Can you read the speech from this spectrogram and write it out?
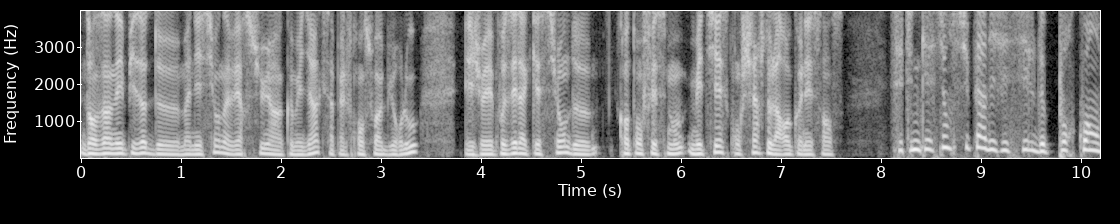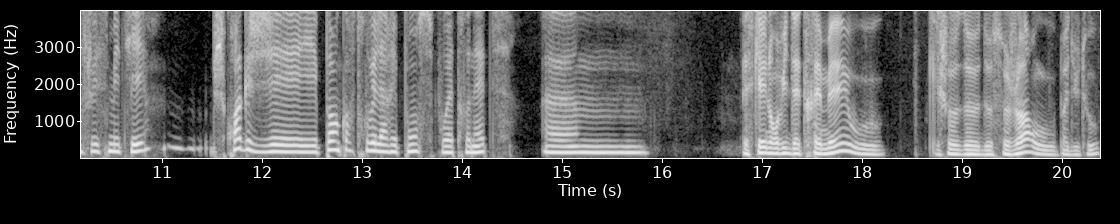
Dans un épisode de Manessi, on avait reçu un comédien qui s'appelle François Burlou, et je lui avais posé la question de quand on fait ce métier, est-ce qu'on cherche de la reconnaissance? C'est une question super difficile de pourquoi on fait ce métier. Je crois que j'ai pas encore trouvé la réponse, pour être honnête. Euh, Est-ce qu'il y a une envie d'être aimé ou quelque chose de, de ce genre ou pas du tout?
